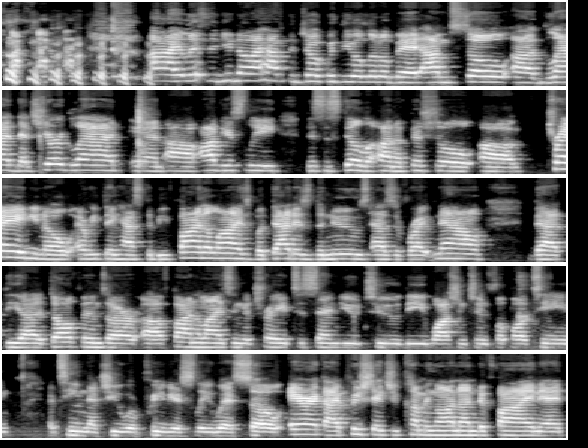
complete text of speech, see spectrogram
All right, listen. You know, I have to joke with you a little bit. I'm so uh, glad that you're glad. And uh, obviously, this is still an unofficial uh, trade. You know, everything has to be finalized, but that is the news as of right now that the uh, Dolphins are uh, finalizing a trade to send you to the Washington football team, a team that you were previously with. So, Ereck, I appreciate you coming on Undefined and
